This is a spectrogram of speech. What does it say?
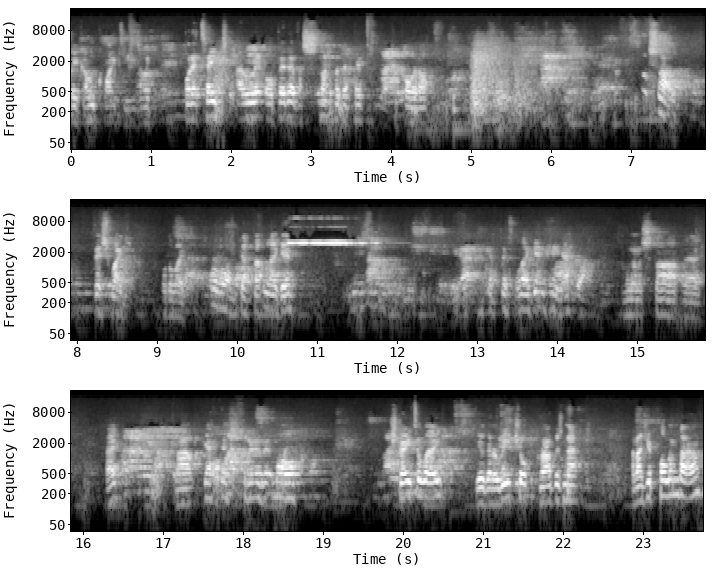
they go quite easily. But it takes a little bit of a snap of the hip to pull it off. So, this way, other way. Get that leg in. Yeah, get this leg in here. I'm going to start there. Okay? Now, get this through a bit more. Straight away, you're going to reach up, grab his neck, and as you pull him down,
